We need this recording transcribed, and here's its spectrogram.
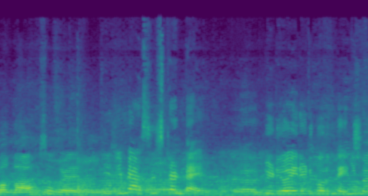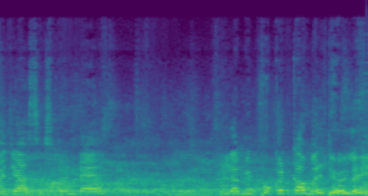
बघा सगळ्यांनी. तिची मी असिस्टंट आहे व्हिडिओ एडिट करून द्यायची. माझी असिस्टंट आहे. तिला मी फुकट कामाला ठेवलंय.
